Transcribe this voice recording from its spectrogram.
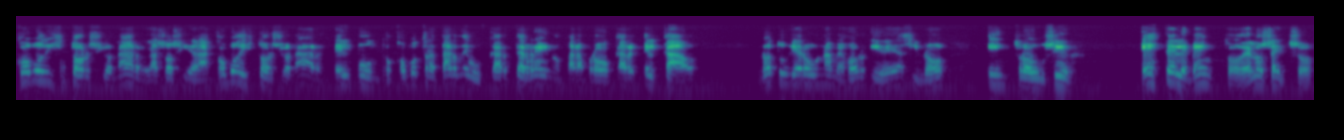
cómo distorsionar la sociedad, cómo distorsionar el mundo, cómo tratar de buscar terreno para provocar el caos, no tuvieron una mejor idea sino introducir este elemento de los sexos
